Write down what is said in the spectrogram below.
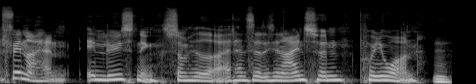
finder han en løsning, som hedder, at han sætter sin egen søn på jorden. Mm.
